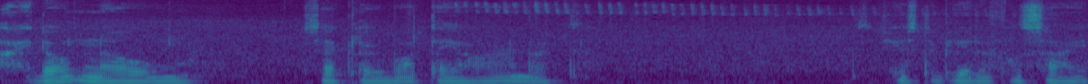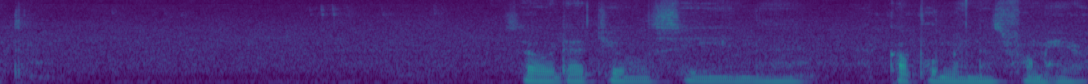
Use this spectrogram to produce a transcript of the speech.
I don't know exactly what they are, but it's just a beautiful sight. So that you'll see in a couple minutes from here.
